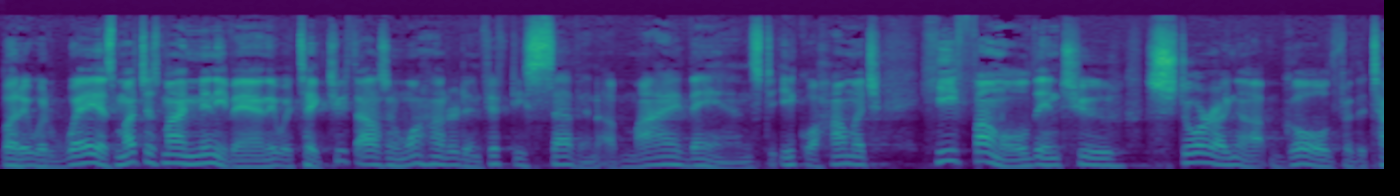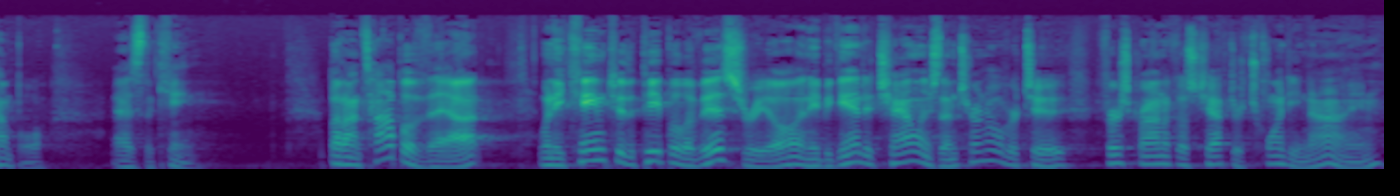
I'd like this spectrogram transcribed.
But it would weigh as much as my minivan. It would take 2,157 of my vans to equal how much he funneled into storing up gold for the temple as the king. But on top of that, when he came to the people of Israel and he began to challenge them, turn over to 1 Chronicles chapter 29.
